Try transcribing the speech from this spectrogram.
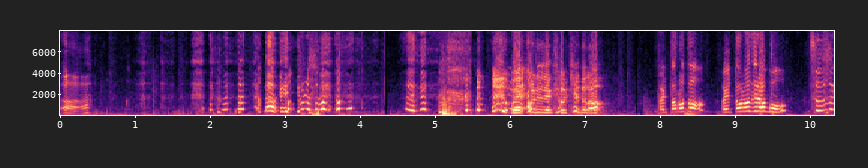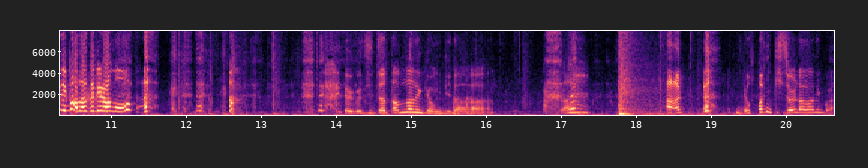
아. 나왜 왜 허리를 그렇게 들어? 빨리 떨어져. 빨리 떨어지라고. 순순히 받아들이라고. 야 이거 진짜 땀나는 경기다. 아, 몇 번 기절당하는 거야.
